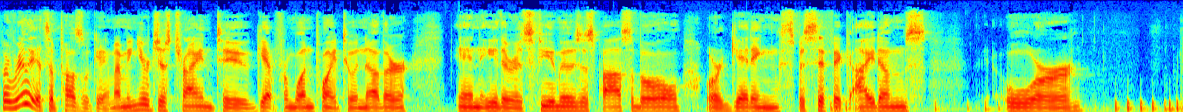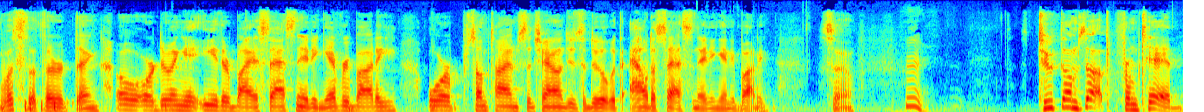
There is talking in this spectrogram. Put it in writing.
But really, it's a puzzle game. I mean, you're just trying to get from one point to another in either as few moves as possible, or getting specific items, or what's the third thing? Oh, or doing it either by assassinating everybody, or sometimes the challenge is to do it without assassinating anybody. So. Hmm. Two thumbs up from Ted.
